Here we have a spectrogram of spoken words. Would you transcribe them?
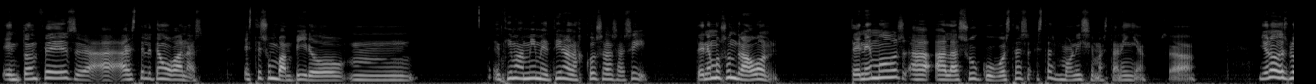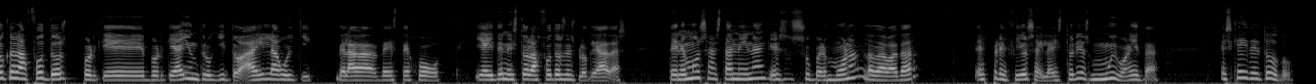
entonces a, este le tengo ganas. Este es un vampiro. encima a mí me tiran las cosas así. Tenemos un dragón. Tenemos a, la Sucubo. Esta es, esta es monísima, esta niña. O sea, yo no desbloqueo las fotos porque, porque hay un truquito. Hay la wiki de, la, de este juego. Y ahí tenéis todas las fotos desbloqueadas. Tenemos a esta nena que es súper mona, la de Avatar. Es preciosa y la historia es muy bonita. Es que hay de todo.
